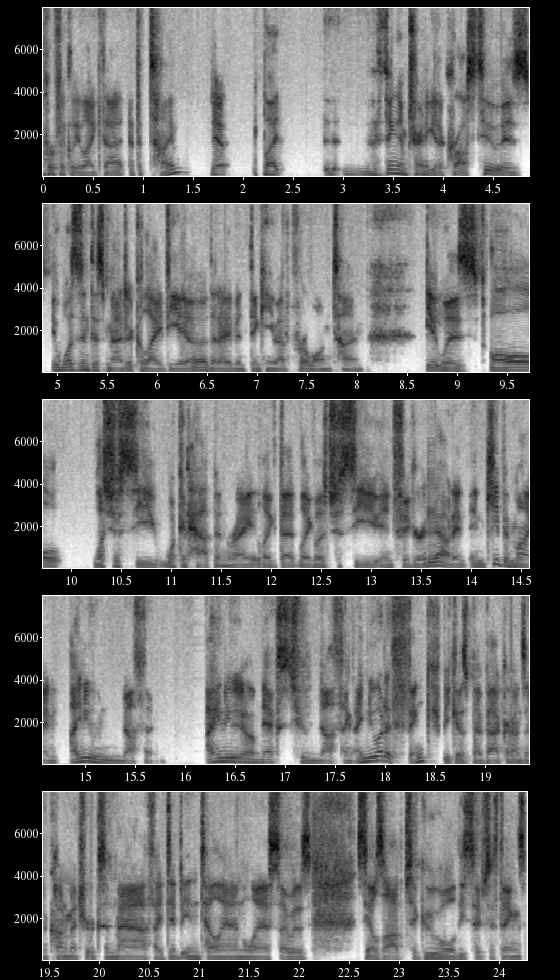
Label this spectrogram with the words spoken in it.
perfectly like that at the time. Yep. But the thing I'm trying to get across too is it wasn't this magical idea that I had been thinking about for a long time. It was all let's just see what could happen, right? Like that, like let's just see and figure it out. And, and keep in mind, I knew nothing. I knew yeah. next to nothing. I knew how to think because my background's in econometrics and math. I did Intel analyst. I was sales ops at Google, these types of things.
